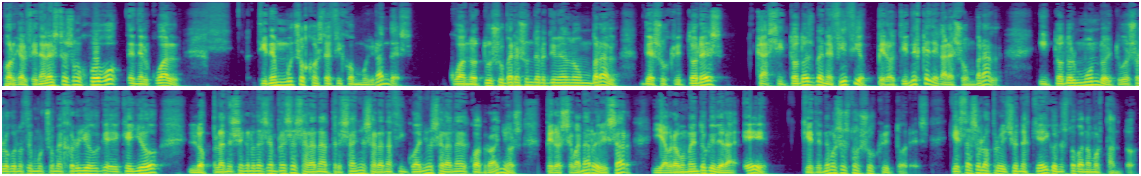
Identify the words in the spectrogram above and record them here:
porque al final esto es un juego en el cual tienen muchos costes fijos muy grandes cuando tú superas un determinado umbral de suscriptores, casi todo es beneficio, pero tienes que llegar a ese umbral. Y todo el mundo, y tú eso lo conoces mucho mejor yo que, yo, los planes en grandes empresas serán a tres años, serán a cinco años, serán a cuatro años, pero se van a revisar y habrá un momento que dirá, eh, que tenemos estos suscriptores, que estas son las previsiones que hay, con esto ganamos tanto.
